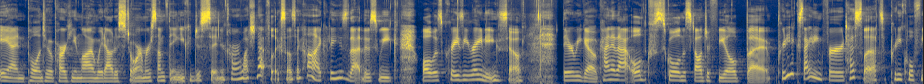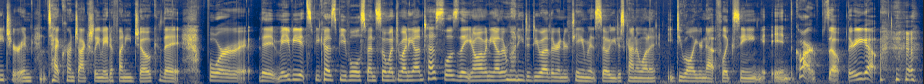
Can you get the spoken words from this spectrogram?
and pull into a parking lot and wait out a storm or something, you could just sit in your car and watch Netflix. So I was like, huh, I could have used that this week while it was crazy raining. So there we go. Kind of that old school nostalgia feel, but pretty exciting for Tesla. That's a pretty cool feature. And TechCrunch actually made a funny joke that for that maybe it's because people spend so much money on Teslas that you don't have any other money to do other entertainment. So you just kind of want to do all your Netflixing in the car. So there you go.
